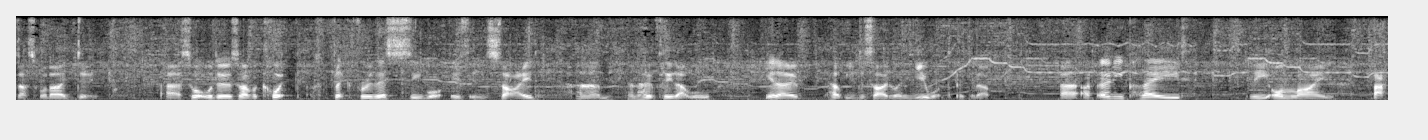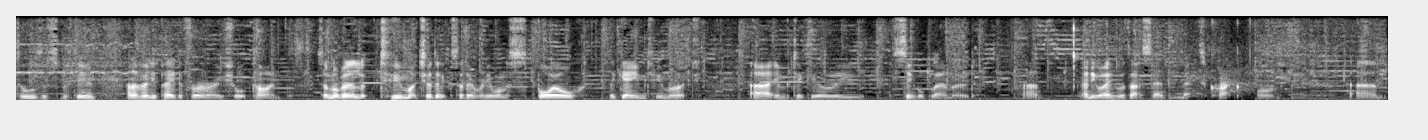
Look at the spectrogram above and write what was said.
that's what I do. Uh, so what we'll do is we'll have a quick flick through this, see what is inside, um, and hopefully that will, you know, help you decide whether you want to pick it up. Uh, I've only played the online battles of Splatoon, and I've only played it for a very short time. So I'm not going to look too much at it because I don't really want to spoil the game too much, uh, in particular the single player mode. Um, anyway, with that said, let's crack on. Um,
